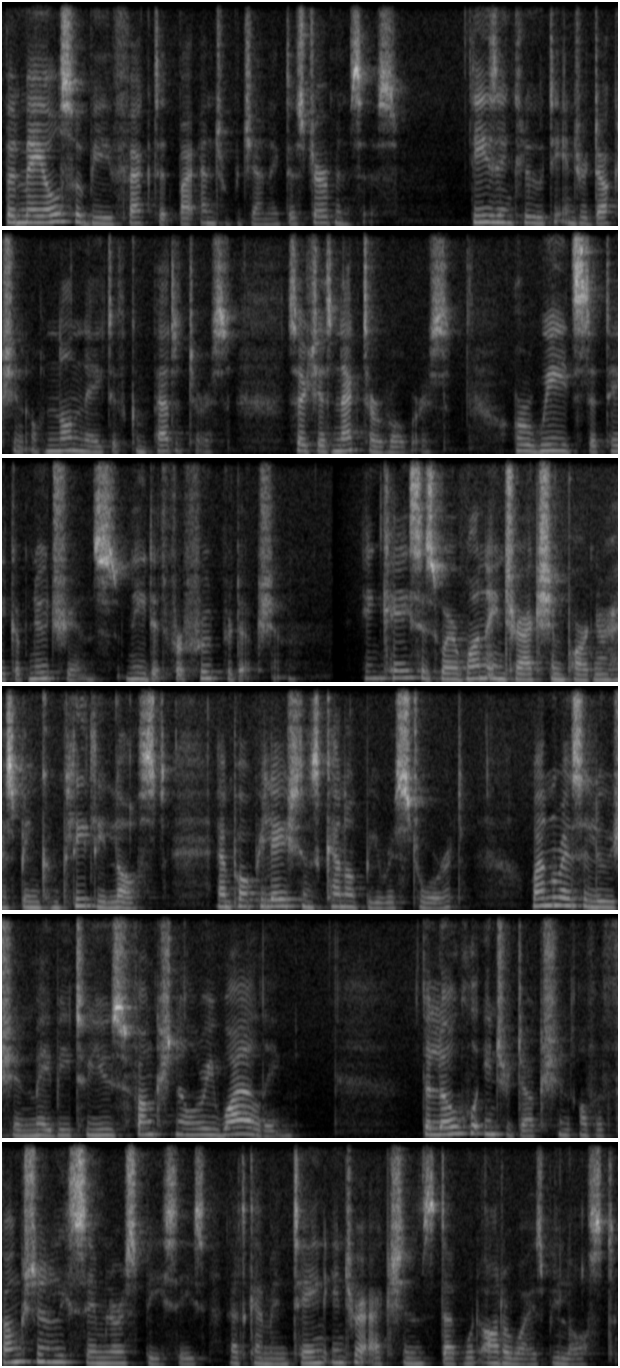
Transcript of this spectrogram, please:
but may also be affected by anthropogenic disturbances. These include the introduction of non-native competitors, such as nectar robbers, or weeds that take up nutrients needed for fruit production. In cases where one interaction partner has been completely lost and populations cannot be restored, one resolution may be to use functional rewilding, the local introduction of a functionally similar species that can maintain interactions that would otherwise be lost.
